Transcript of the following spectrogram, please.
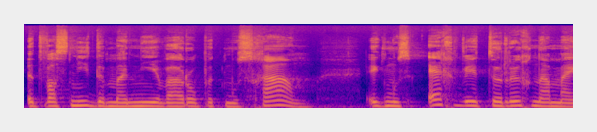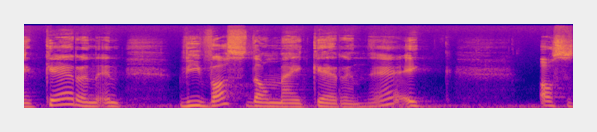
Het was niet de manier waarop het moest gaan. Ik moest echt weer terug naar mijn kern. En wie was dan mijn kern? Hè? Ik, als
